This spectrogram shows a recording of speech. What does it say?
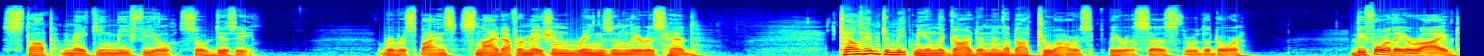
Stop making me feel so dizzy. Riverspine's snide affirmation rings in Leera's head. Tell him to meet me in the garden in about two hours, Leera says through the door. Before they arrived,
